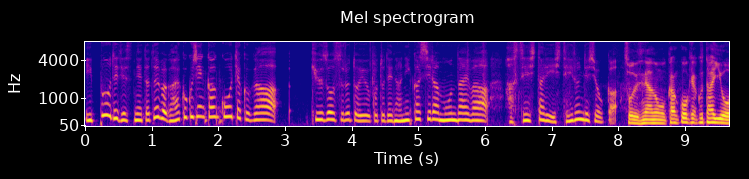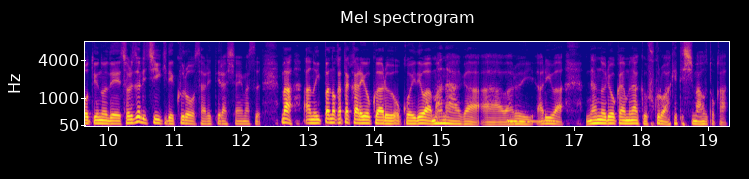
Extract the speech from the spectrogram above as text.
一方でですね例えば外国人観光客が急増するということで何かしら問題は発生したりしているんでしょうか？そうですね。あの観光客対応というのでそれぞれ地域で苦労されていらっしゃいます、まあ、あの一般の方からよくあるお声ではマナーが悪い、うん、あるいは何の了解もなく袋を開けてしまうとか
